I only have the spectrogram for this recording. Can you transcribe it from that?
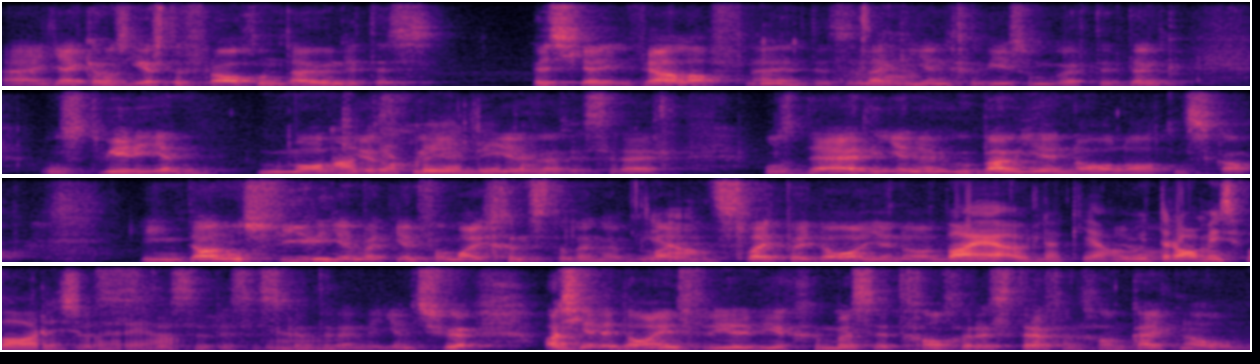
Uh jy kan ons eerste vraag onthou en dit is is jy wel af, né? Nee? Dit is 'n lekker ja. een gewees om oor te dink. Ons tweede een, hoe maak, maak jy 'n goeie lewe? Dis reg. Ons derde een, hoe bou jy 'n nalatenskap? En dan ons vierde een wat een van my gunstelinge bly. Ja. Dit sluit by daai een aan. Baie oulik, ja. ja. Hoe dramies waar is oor, ja. Dis dis 'n skitterende ja. een. So as jy dit daai in verlede week gemis het, gaan gerus terug en gaan kyk na hom.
